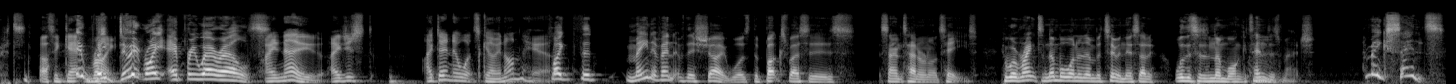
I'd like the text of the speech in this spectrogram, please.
to get It- right. They do it right everywhere else. I know. I just, I don't know what's going on here. Like the main event of this show was the Bucks versus Santana and Ortiz, who were ranked number one and number two, and they said, "Well, this is a number one contenders match." It makes sense.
